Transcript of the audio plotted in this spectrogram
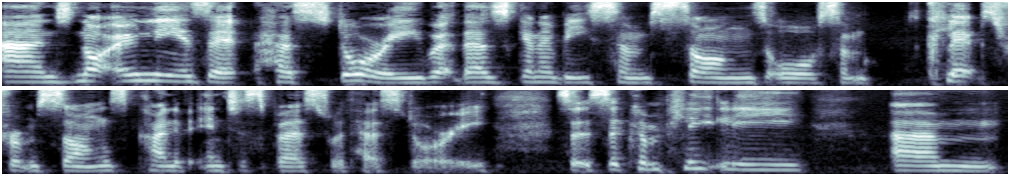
And not only is it her story, but there's going to be some songs or some clips from songs kind of interspersed with her story. So it's a completely um,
